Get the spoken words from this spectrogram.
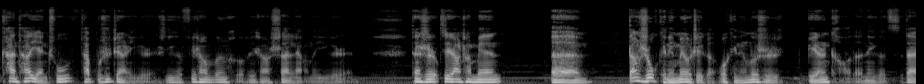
看他演出，他不是这样一个人，是一个非常温和、非常善良的一个人。但是这张唱片，呃，当时我肯定没有这个，我肯定都是别人考的那个磁带。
